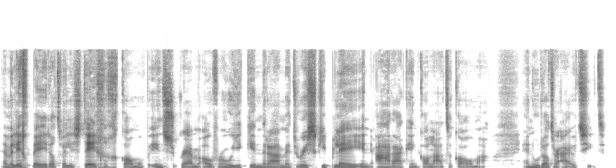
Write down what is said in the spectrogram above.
En wellicht ben je dat wel eens tegengekomen op Instagram over hoe je kinderen met risky play in aanraking kan laten komen en hoe dat eruit ziet.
